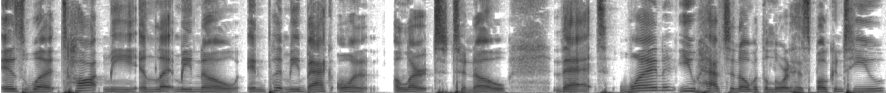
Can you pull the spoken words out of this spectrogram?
is what taught me and let me know and put me back on alert to know that one you have to know what the lord has spoken to you.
